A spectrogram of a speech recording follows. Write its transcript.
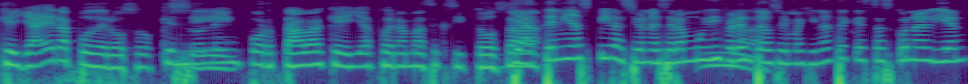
Que ya era poderoso, que no le importaba que ella fuera más exitosa. ya tenía aspiraciones, era muy diferente. Nada. O sea, imagínate que estás con alguien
